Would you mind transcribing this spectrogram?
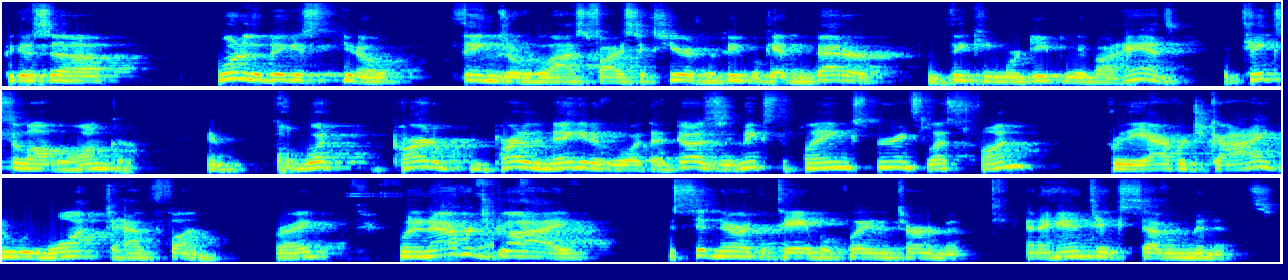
Because uh, one of the biggest you know things over the last five six years with people getting better and thinking more deeply about hands it takes a lot longer. And what part of part of the negative of what that does is it makes the playing experience less fun for the average guy who we want to have fun right? When an average guy is sitting there at the table playing a tournament and a hand takes seven minutes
